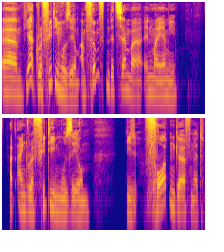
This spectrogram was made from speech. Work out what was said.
ähm, ja, Graffiti-Museum. Am 5. Dezember in Miami hat ein Graffiti-Museum die Pforten geöffnet.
